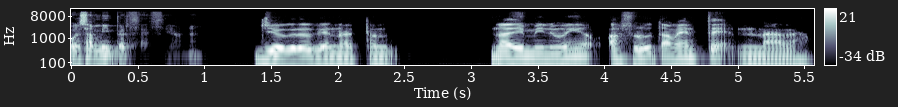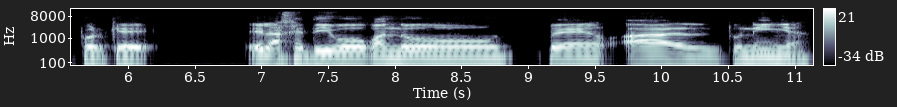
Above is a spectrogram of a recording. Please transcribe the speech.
O esa es mi percepción, ¿eh? Yo creo que no están, no ha disminuido absolutamente nada, porque el adjetivo cuando ven a tu niña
